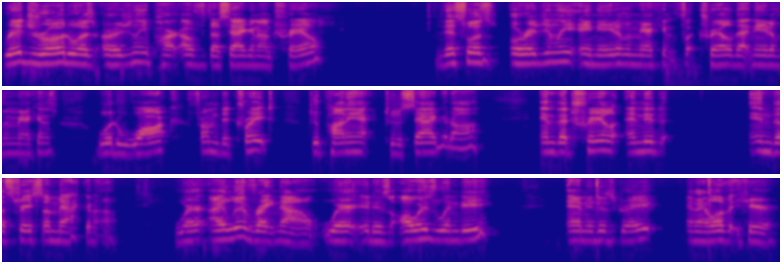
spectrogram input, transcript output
Ridge Road was originally part of the Saginaw Trail. This was originally a Native American foot trail that Native Americans would walk from Detroit to Pontiac to Saginaw and the trail ended in the Straits of Mackinac, where I live right now, where it is always windy and it is great, and I love it here.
